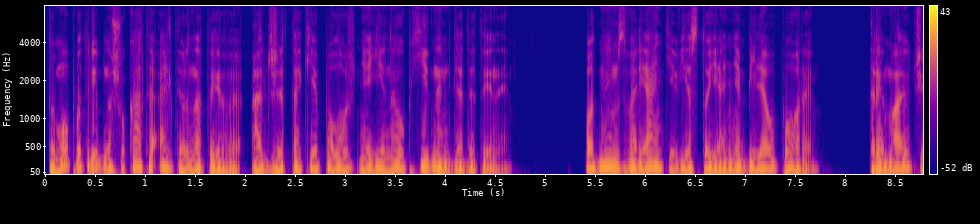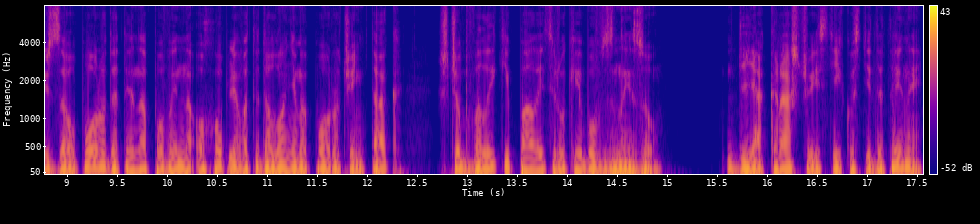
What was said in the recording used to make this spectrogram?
Тому потрібно шукати альтернативи, адже таке положення є необхідним для дитини. Одним з варіантів є стояння біля опори. Тримаючись за опору, дитина повинна охоплювати долонями поручень так, щоб великий палець руки був знизу. Для кращої стійкості дитини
